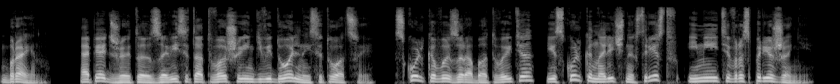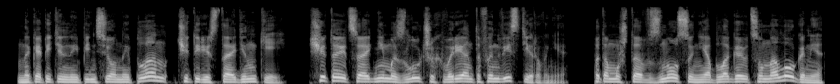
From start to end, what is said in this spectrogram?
Брайан, опять же, это зависит от вашей индивидуальной ситуации. Сколько вы зарабатываете и сколько наличных средств имеете в распоряжении? Накопительный пенсионный план 401k считается одним из лучших вариантов инвестирования, потому что взносы не облагаются налогами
